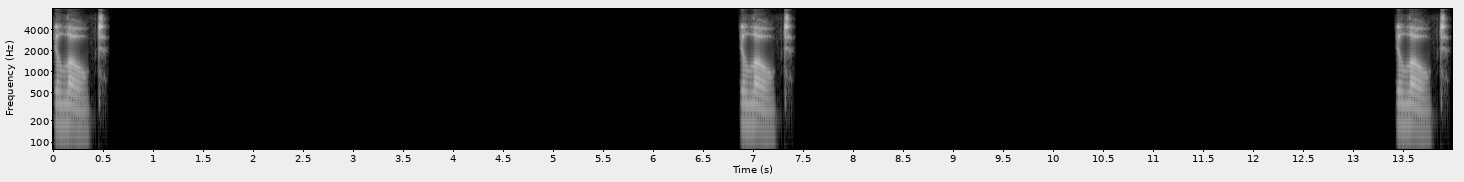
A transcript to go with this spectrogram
eloped. Eloped. Eloped.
